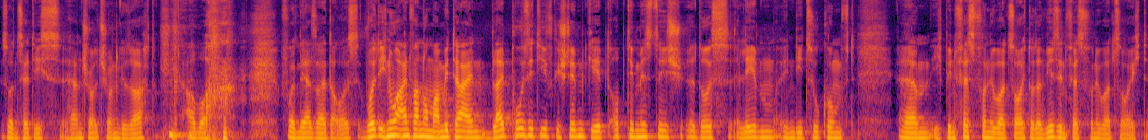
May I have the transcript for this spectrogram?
sonst hätte ich es Herrn Scholz schon gesagt. Aber von der Seite aus wollte ich nur einfach nochmal mitteilen, bleibt positiv gestimmt, gebt optimistisch äh, durchs Leben in die Zukunft. Ähm, ich bin fest von überzeugt oder wir sind fest von überzeugt,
